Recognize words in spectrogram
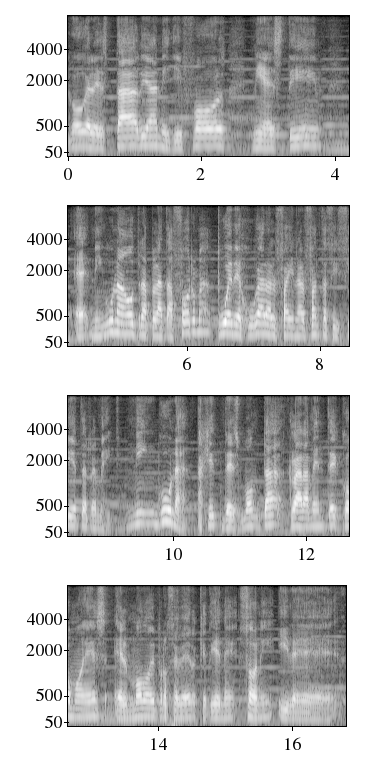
Google Stadia, ni GeForce, ni Steam. Eh, ninguna otra plataforma puede jugar al Final Fantasy VII Remake. Ninguna. Aquí desmonta claramente cómo es el modo de proceder que tiene Sony y de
